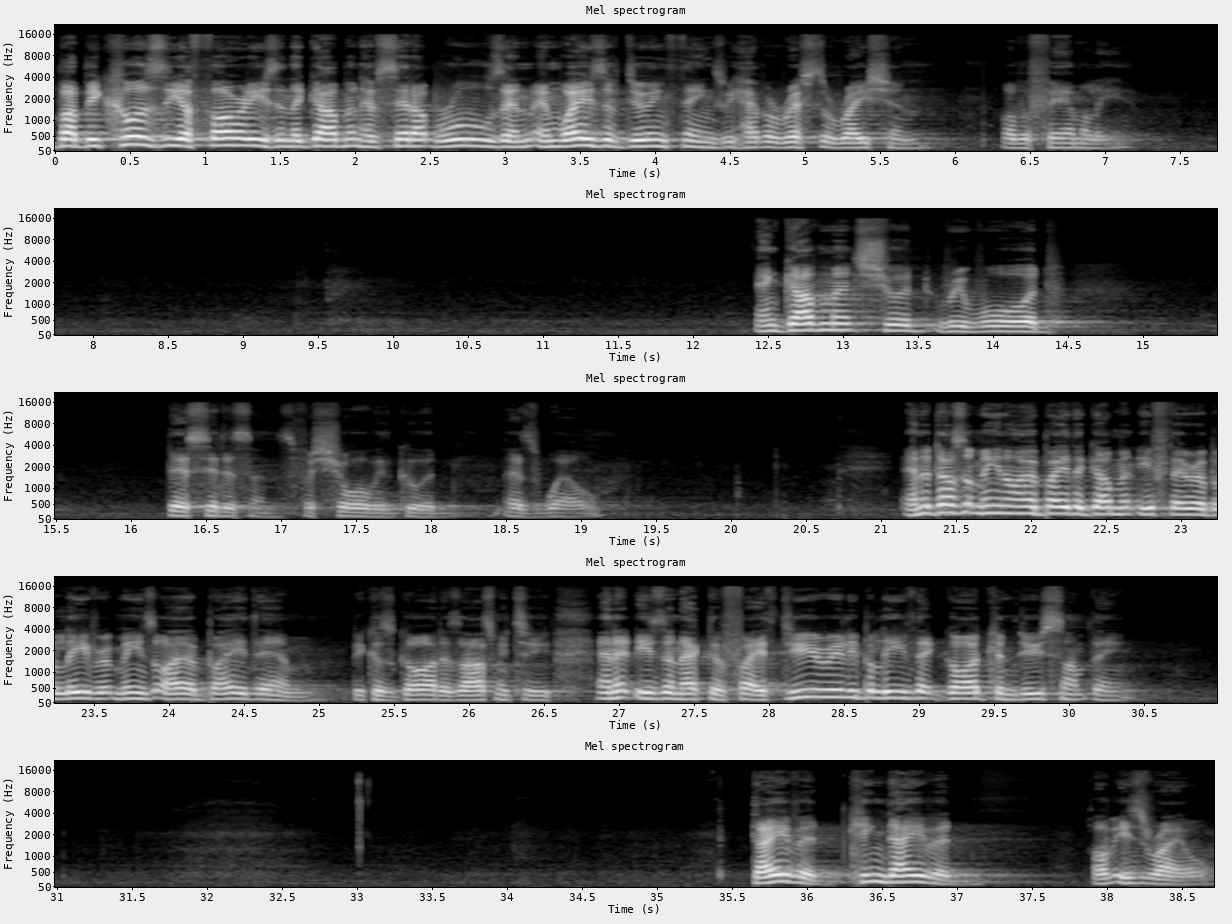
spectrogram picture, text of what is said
But because the authorities and the government have set up rules and, and ways of doing things, we have a restoration of a family. And governments should reward their citizens, for sure, with good as well. And it doesn't mean I obey the government if they're a believer, it means I obey them because God has asked me to. And it is an act of faith. Do you really believe that God can do something? David, King David of Israel,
